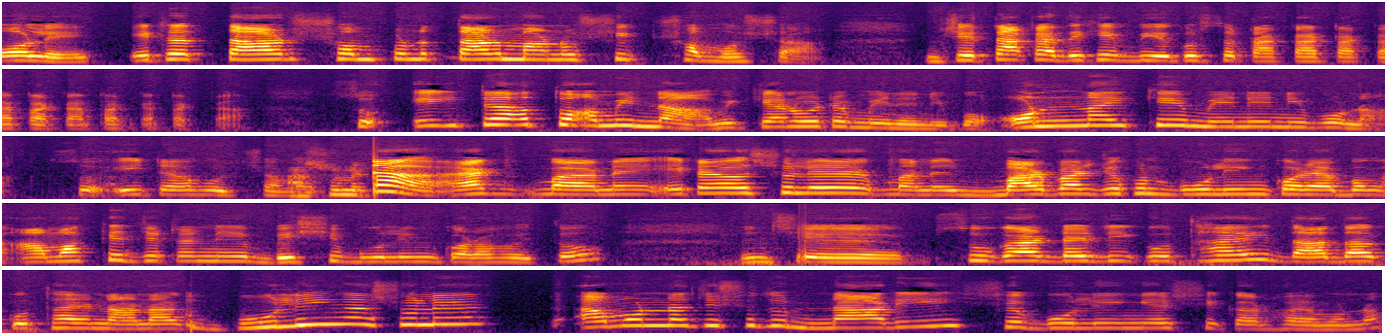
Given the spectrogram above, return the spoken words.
বলে এটা তার সম্পূর্ণ তার মানসিক সমস্যা যে টাকা দেখে বিয়ে করছ টাকা টাকা টাকা টাকা টাকা। সো এইটা তো আমি না আমি কেন এটা মেনে নিব? অন্যায়কে মেনে নিব না। সো এইটা হচ্ছে আমার না এক মানে এটা আসলে মানে বারবার যখন বুলিং করে এবং আমাকে যেটা নিয়ে বেশি বুলিং করা হতো যে সুগার ড্যাডি কোথায় দাদা কোথায় নানা বুলিং আসলে এমন না যে শুধু নারী সে বুলিং এর শিকার হয় এমন না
